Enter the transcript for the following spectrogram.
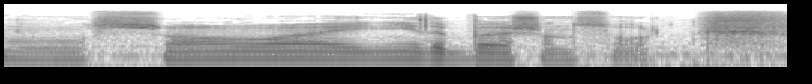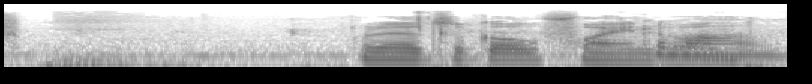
Oh, So I need a bashing sword. Let's go find Come one. on.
